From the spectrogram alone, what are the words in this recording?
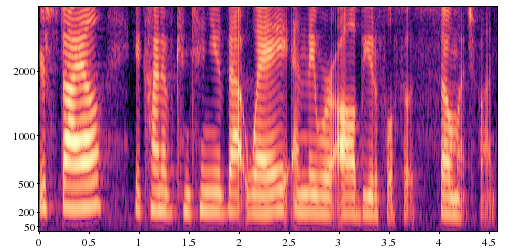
your style, it kind of continued that way and they were all beautiful so it's so much fun.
